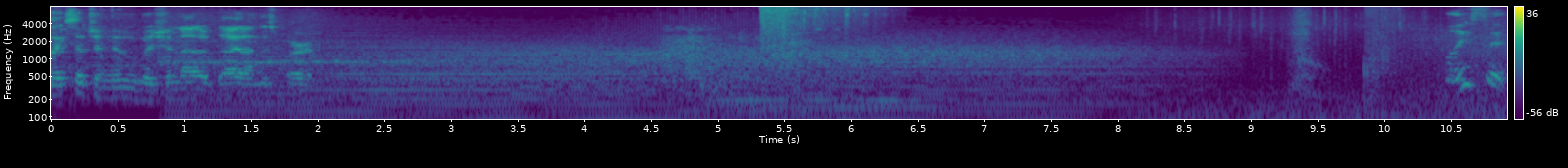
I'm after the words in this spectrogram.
like such a noob. I should not have died on this part. Place it.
